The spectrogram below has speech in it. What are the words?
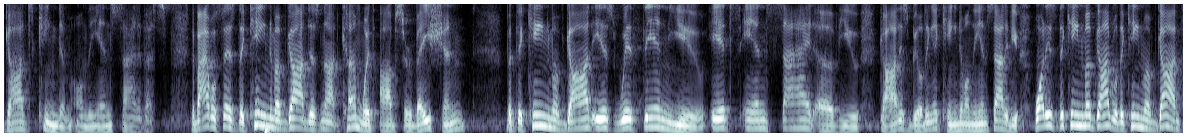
God's kingdom on the inside of us. The Bible says the kingdom of God does not come with observation, but the kingdom of God is within you. It's inside of you. God is building a kingdom on the inside of you. What is the kingdom of God? Well, the kingdom of God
